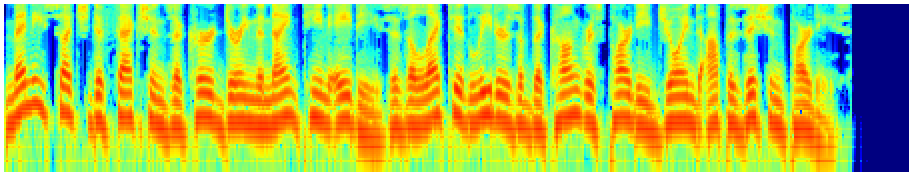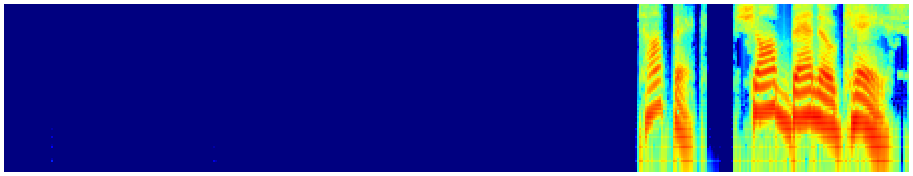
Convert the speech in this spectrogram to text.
Many such defections occurred during the 1980s as elected leaders of the Congress Party joined opposition parties. Shah Bano case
